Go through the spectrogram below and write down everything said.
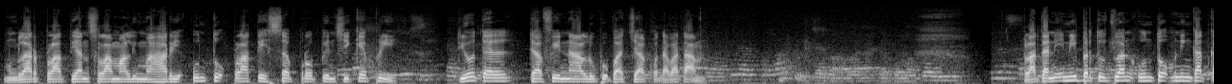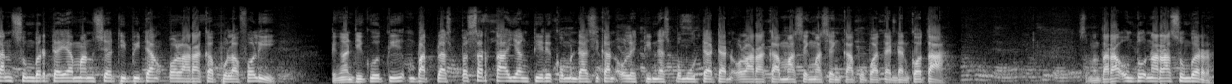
menggelar pelatihan selama lima hari untuk pelatih seprovinsi Kepri di Hotel Davina Lubuk Baja, Kota Batam. Pelatihan ini bertujuan untuk meningkatkan sumber daya manusia di bidang olahraga bola voli dengan diikuti 14 peserta yang direkomendasikan oleh Dinas Pemuda dan Olahraga masing-masing kabupaten dan kota. Sementara untuk narasumber,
